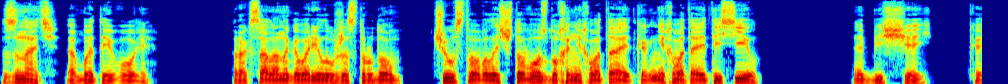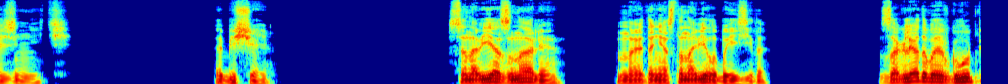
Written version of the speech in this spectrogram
знать об этой воле. Роксолана говорила уже с трудом, Чувствовалось, что воздуха не хватает, как не хватает и сил. Обещай казнить. Обещаю. Сыновья знали, но это не остановило бы Изида. Заглядывая вглубь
